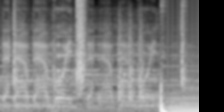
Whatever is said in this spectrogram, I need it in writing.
that, that, that boy, that boy.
